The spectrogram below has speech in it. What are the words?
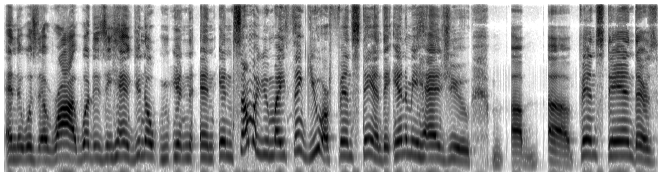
and it was a rod. What does he have? You know, and, and some of you may think you are fenced in. The enemy has you uh, uh, fenced in. There's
